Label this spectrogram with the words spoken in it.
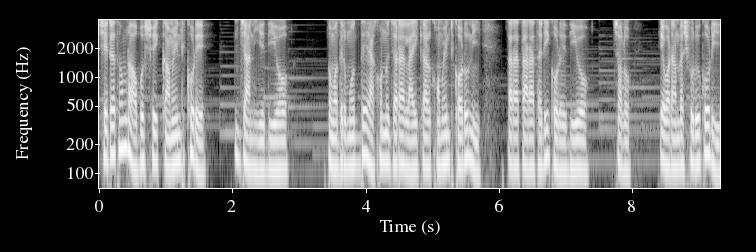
সেটা তোমরা অবশ্যই কমেন্ট করে জানিয়ে দিও। তোমাদের মধ্যে এখনও যারা লাইক আর কমেন্ট করনি, তারা তাড়াতাড়ি করে দিও। চলো, এবার আমরা শুরু করি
